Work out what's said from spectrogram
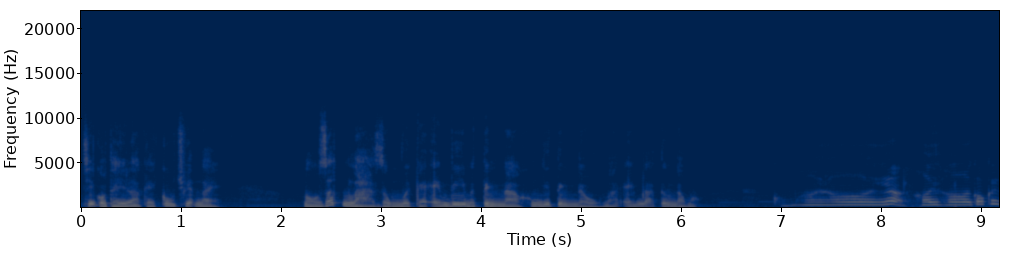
chị có thấy là cái câu chuyện này nó rất là giống với cái mv mà tình nào không như tình đầu mà em đã từng đóng không á hơi hơi có cái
